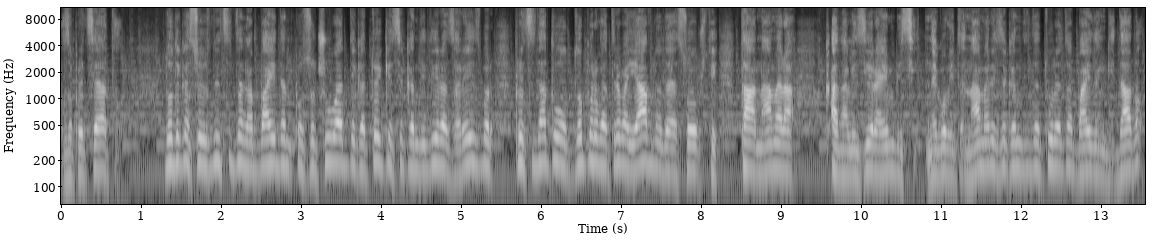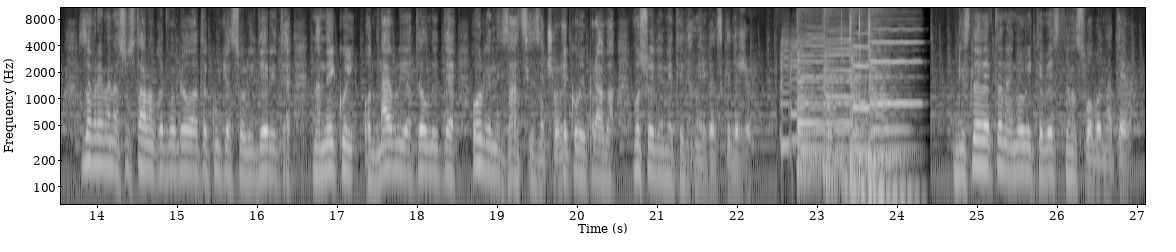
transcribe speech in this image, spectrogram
за председател. Додека сојузниците на Бајден посочуваат дека тој ќе се кандидира за реизбор, председателот допрва треба јавно да ја соопшти таа намера, анализира NBC. Неговите намери за кандидатурата Бајден ги дадал за време на состанокот во Белата куќа со лидерите на некои од највлијателните организации за човекови права во Соединетите Американски држави. Ги следевте најновите вести на Слободна ТВ.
